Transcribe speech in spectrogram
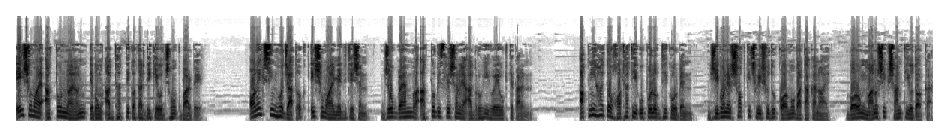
এই সময় আত্মোন্নয়ন এবং আধ্যাত্মিকতার দিকেও ঝোঁক বাড়বে। অনেক সিংহ জাতক এই সময় মেডিটেশন যোগব্যায়াম বা আত্মবিশ্লেষণে আগ্রহী হয়ে উঠতে পারেন। আপনি হয়তো হঠাৎই উপলব্ধি করবেন, জীবনের সবকিছুই শুধু কর্ম বা টাকা নয়, বরং মানসিক শান্তিও দরকার।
